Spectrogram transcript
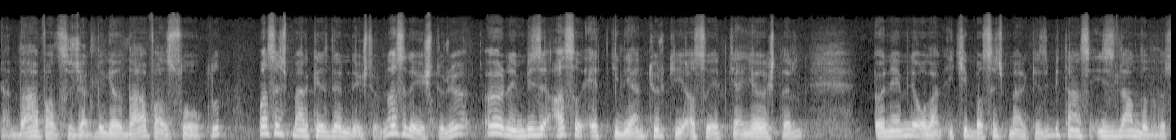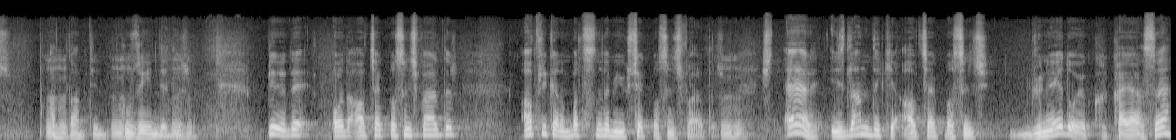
Yani daha fazla sıcaklık ya da daha fazla soğukluk basınç merkezlerini değiştiriyor. Nasıl değiştiriyor? Örneğin bizi asıl etkileyen, Türkiye'yi asıl etkileyen yağışların önemli olan iki basınç merkezi bir tanesi İzlanda'dır. Atlantin kuzeyindedir. Biri de orada alçak basınç vardır. Afrika'nın batısında bir yüksek basınç vardır. İşte eğer İzlanda'daki alçak basınç güneye doğru kayarsa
